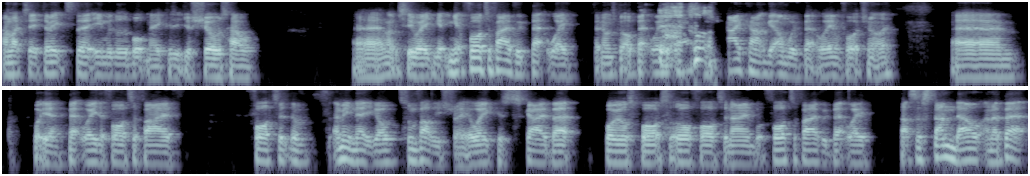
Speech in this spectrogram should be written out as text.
And like I say, if they're eight to thirteen with other bookmakers, it just shows how. Uh, let's see where you can get. You can get four to five with Betway. If anyone's got a Betway, I can't get on with Betway, unfortunately. Um, but yeah, Betway the four to five, four to the. I mean, there you go, some value straight away because Sky Bet, Boyle Sports, all four to nine, but four to five with Betway. That's a standout, and I bet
